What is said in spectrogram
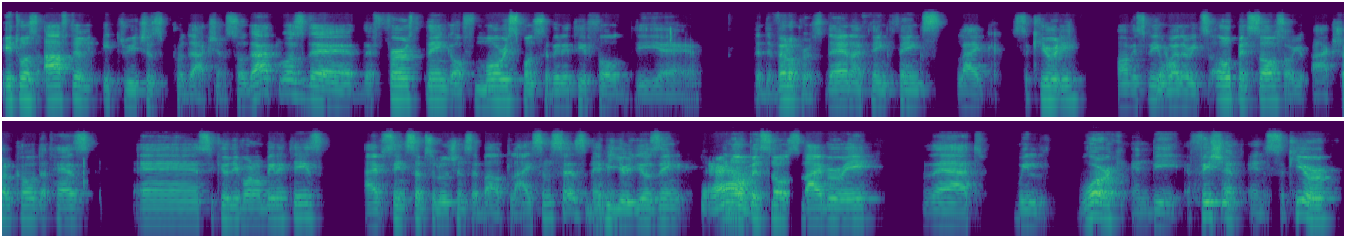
it was after it reaches production. So that was the the first thing of more responsibility for the uh, the developers. Then I think things like security, obviously, yeah. whether it's open source or your actual code that has uh, security vulnerabilities I've seen some solutions about licenses. Maybe you're using yeah. an open source library that will work and be efficient and secure,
